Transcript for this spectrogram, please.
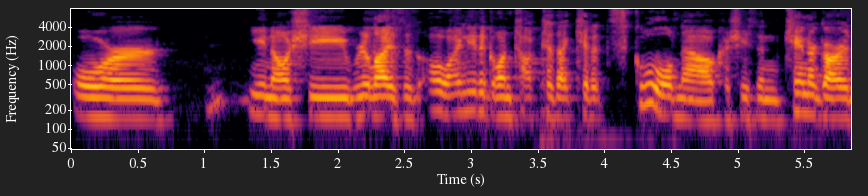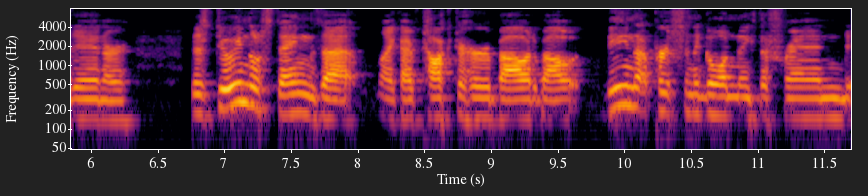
or you know she realizes oh i need to go and talk to that kid at school now because she's in kindergarten or just doing those things that like i've talked to her about about being that person to go and make the friend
